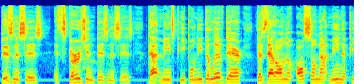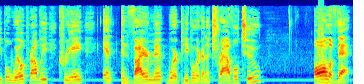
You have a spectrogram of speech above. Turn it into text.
businesses, excursion businesses, that means people need to live there. Does that also not mean that people will probably create an environment where people are going to travel to. All of that.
